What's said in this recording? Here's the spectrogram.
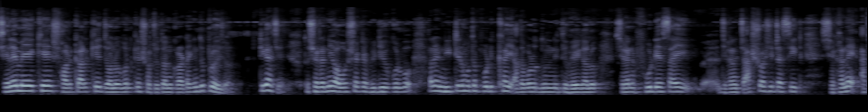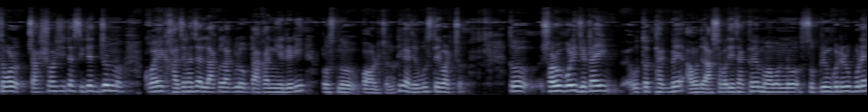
ছেলে মেয়েকে সরকারকে, জনগণকে সচেতন করাটা কিন্তু প্রয়োজন, ঠিক আছে? তো সেটা নিয়ে অবশ্যই একটা ভিডিও করব। তাহলে নিটের মতো পরীক্ষায় এত বড় দুর্নীতি হয়ে গেল, সেখানে ফুড এসআই যেখানে চারশো আশিটা সিট সেখানে এত বড় চারশো আশিটা সিটের জন্য কয়েক হাজার হাজার লাখ লাখ লোক টাকা নিয়ে রেডি প্রশ্ন পাওয়ার জন্য, ঠিক আছে? বুঝতেই পারছ? তো সর্বোপরি যেটাই উত্তর থাকবে, আমাদের আশাবাদী থাকতে হবে মহামান্য সুপ্রিম কোর্টের উপরে।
